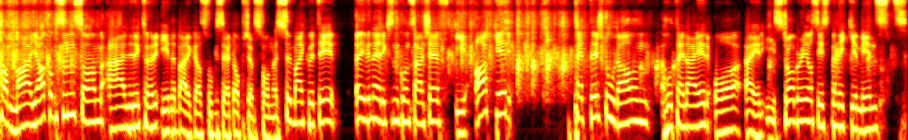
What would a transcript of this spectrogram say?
Hanna Jacobsen, som er direktør i det bærekraftsfokuserte oppkjøpsfondet Summa Equity. Øyvind Eriksen, konsernsjef i Aker. Petter Stordalen, hotelleier og eier i Strawberry. Og sist, men ikke minst,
